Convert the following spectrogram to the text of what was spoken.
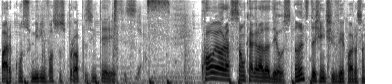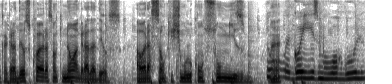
para consumirem vossos próprios interesses. Yes. Qual é a oração que agrada a Deus? Antes da gente ver qual é a oração que agrada a Deus, qual é a oração que não agrada a Deus? A oração que estimula o consumismo. O né? egoísmo, o orgulho.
